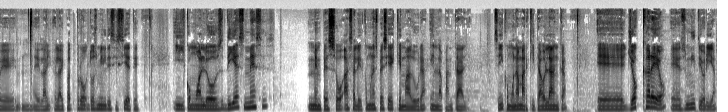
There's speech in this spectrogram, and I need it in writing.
eh, el, iPad Pro 2017, y como a los 10 meses me empezó a salir como una especie de quemadura en la pantalla, ¿sí? Como una marquita blanca. Eh, yo creo, es mi teoría,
